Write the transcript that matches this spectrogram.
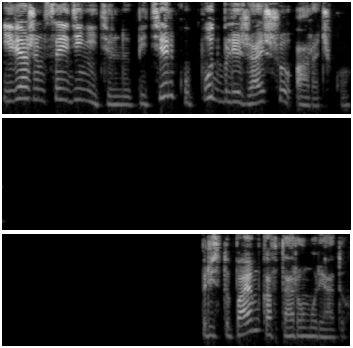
и вяжем соединительную петельку под ближайшую арочку. Приступаем ко второму ряду.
